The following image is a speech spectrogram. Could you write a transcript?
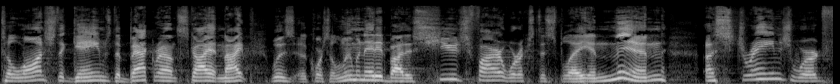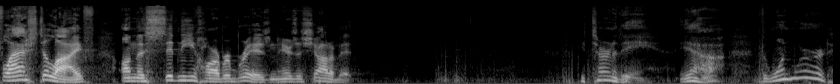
to launch the Games, the background sky at night was, of course, illuminated by this huge fireworks display. And then a strange word flashed to life on the Sydney Harbour Bridge. And here's a shot of it Eternity. Yeah, the one word.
